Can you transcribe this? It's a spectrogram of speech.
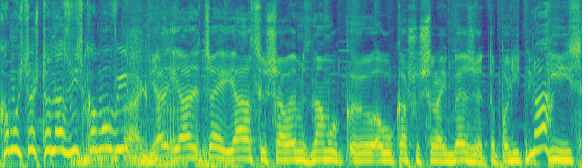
komuś coś to nazwisko mówi? Tak, Ja, no. ja, czekaj, ja słyszałem, znam u, o Łukaszu Schreiberze, to polityk No. PiS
